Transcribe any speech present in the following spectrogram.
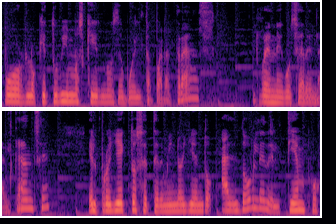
Por lo que tuvimos que irnos de vuelta para atrás, renegociar en alcance. El proyecto se terminó yendo al doble del tiempo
